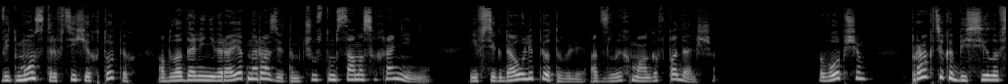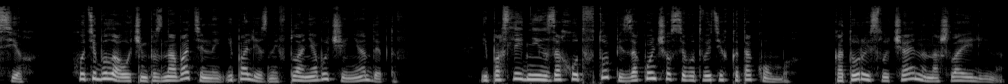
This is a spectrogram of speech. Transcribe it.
Ведь монстры в тихих топях обладали невероятно развитым чувством самосохранения и всегда улепетывали от злых магов подальше. В общем, практика бесила всех, хоть и была очень познавательной и полезной в плане обучения адептов. И последний их заход в топе закончился вот в этих катакомбах, которые случайно нашла Элина.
